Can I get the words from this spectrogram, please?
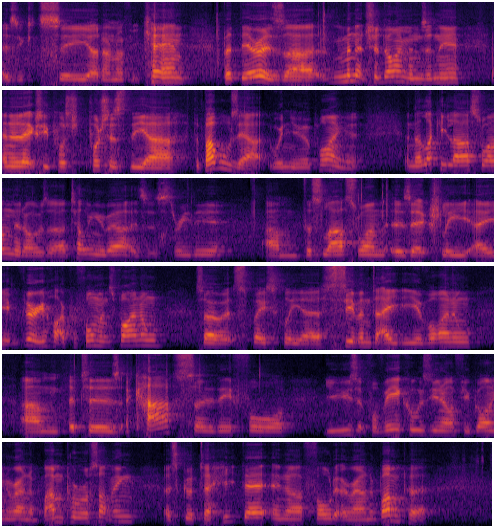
As you can see, I don't know if you can, but there is uh, miniature diamonds in there and it actually push, pushes the, uh, the bubbles out when you're applying it. And the lucky last one that I was uh, telling you about is there's three there. Um, this last one is actually a very high performance vinyl, so it's basically a 7 to 8 year vinyl. Um, it is a cast, so therefore you use it for vehicles, you know, if you're going around a bumper or something, it's good to heat that and uh, fold it around a bumper.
